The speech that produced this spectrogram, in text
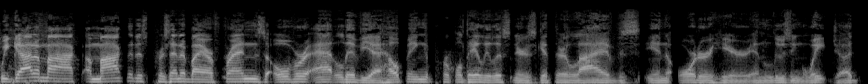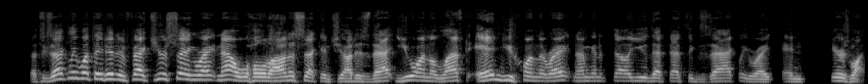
We got a mock, a mock that is presented by our friends over at Livea, helping Purple Daily listeners get their lives in order here and losing weight, Judd. That's exactly what they did. In fact, you're saying right now, well, hold on a second, Judd. Is that you on the left and you on the right? And I'm going to tell you that that's exactly right. And here's why.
